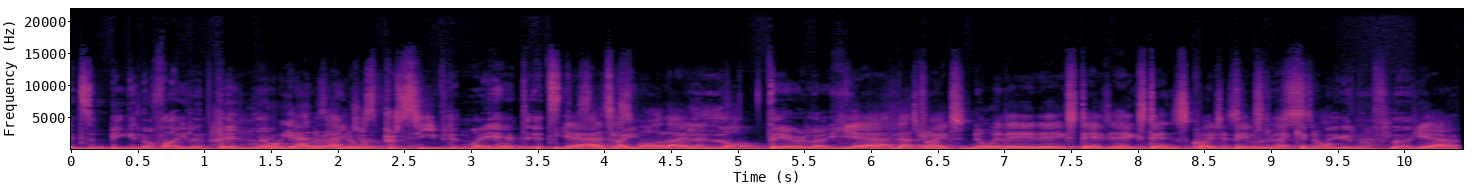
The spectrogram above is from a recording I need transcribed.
it's a big enough island then? Like, Oh, yeah, and there- I and just perceived in my head it's Yeah, as a small island. lot there, like. yeah, that's right. No, it, it, ext- it extends quite a bit, it like you know. big enough, like, yeah,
